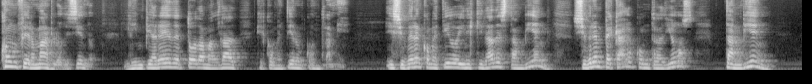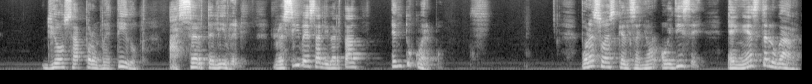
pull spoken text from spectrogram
confirmarlo diciendo, limpiaré de toda maldad que cometieron contra mí. Y si hubieran cometido iniquidades también, si hubieran pecado contra Dios, también Dios ha prometido hacerte libre. Recibe esa libertad en tu cuerpo. Por eso es que el Señor hoy dice, en este lugar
